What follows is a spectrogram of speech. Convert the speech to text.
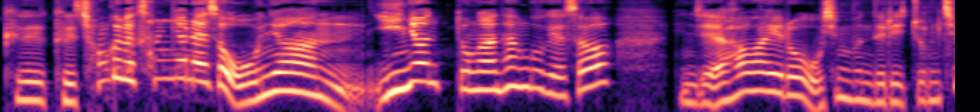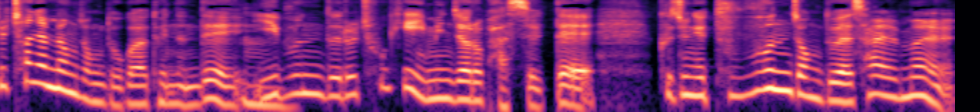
그, 그 1903년에서 5년, 2년 동안 한국에서 이제 하와이로 오신 분들이 좀 7천여 명 정도가 됐는데 음. 이분들을 초기 이민자로 봤을 때 그 중에 두 분 정도의 삶을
